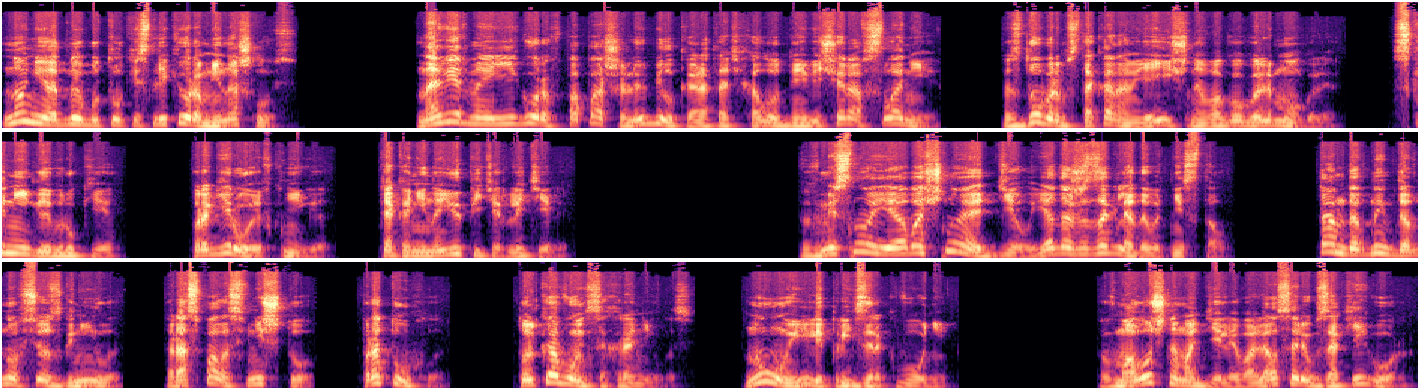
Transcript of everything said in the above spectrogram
Но ни одной бутылки с ликером не нашлось. Наверное, Егоров папаша любил коротать холодные вечера в слоне, с добрым стаканом яичного гоголь-моголя, с книгой в руке. Про героев книга, как они на Юпитер летели. В мясной и овощной отдел я даже заглядывать не стал. Там давным-давно все сгнило, распалось в ничто, протухло. Только вонь сохранилась. Ну, или призрак вони. В молочном отделе валялся рюкзак Егора.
